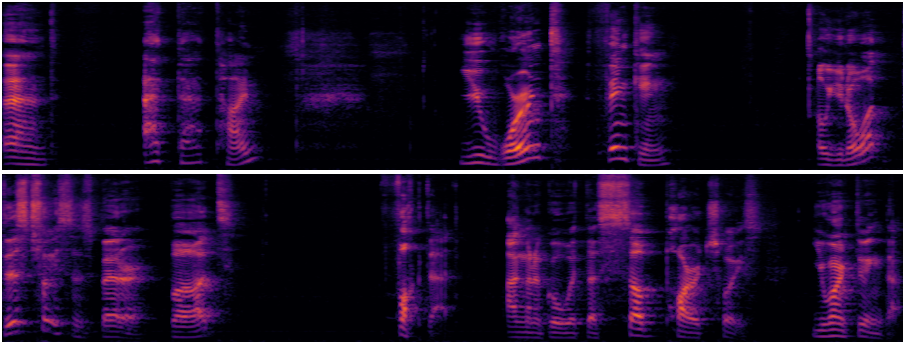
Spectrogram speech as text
And at that time, you weren't thinking, oh, you know what? This choice is better, but fuck that. I'm gonna go with the subpar choice. You weren't doing that.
